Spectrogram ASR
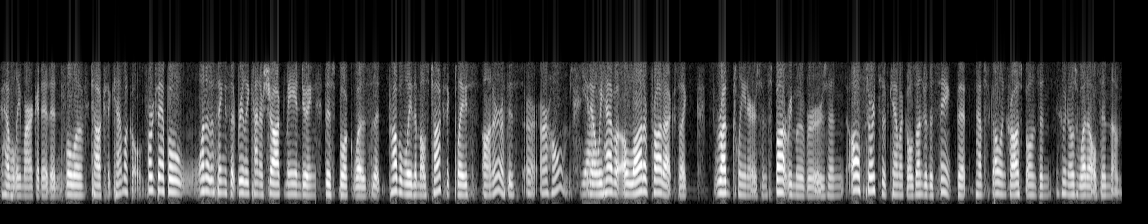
heavily marketed and full of toxic chemicals. For example, one of the things that really kind of shocked me in doing this book was that probably the most toxic place on earth is our, our homes. Yeah. You know, we have a, a lot of products like rug cleaners and spot removers and all sorts of chemicals under the sink that have skull and crossbones and who knows what else in them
